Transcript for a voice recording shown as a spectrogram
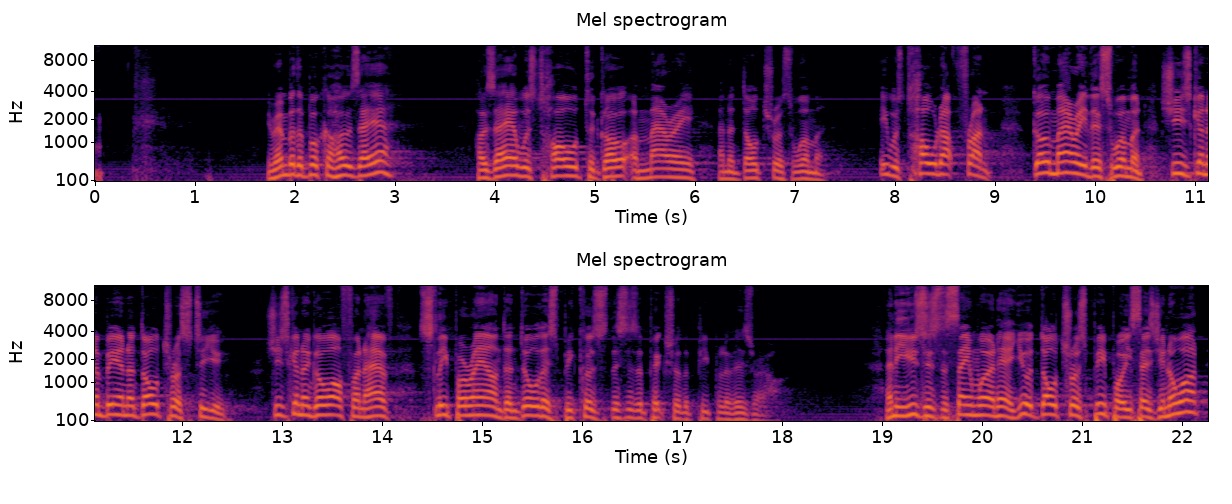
You remember the book of Hosea? Hosea was told to go and marry an adulterous woman. He was told up front, Go marry this woman. She's going to be an adulteress to you. She's going to go off and have sleep around and do all this because this is a picture of the people of Israel. And he uses the same word here. You adulterous people. He says, You know what?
